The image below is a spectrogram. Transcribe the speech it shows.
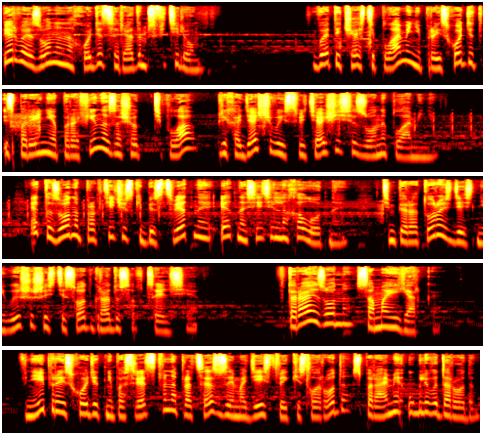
Первая зона находится рядом с фитилем. В этой части пламени происходит испарение парафина за счет тепла, приходящего из светящейся зоны пламени. Эта зона практически бесцветная и относительно холодная. Температура здесь не выше 600 градусов Цельсия. Вторая зона самая яркая. В ней происходит непосредственно процесс взаимодействия кислорода с парами углеводорода.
